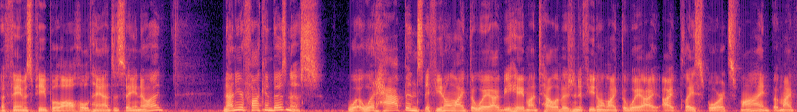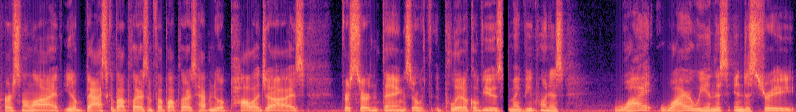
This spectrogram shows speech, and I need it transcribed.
of famous people all hold hands and say, you know what? None of your fucking business. What, what happens if you don't like the way I behave on television, if you don't like the way I, I play sports, fine. But my personal life, you know, basketball players and football players having to apologize for certain things or with political views. My viewpoint is why why are we in this industry?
